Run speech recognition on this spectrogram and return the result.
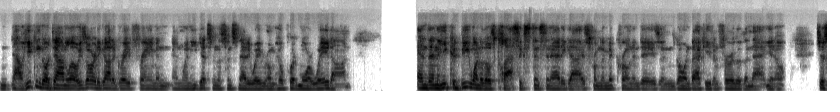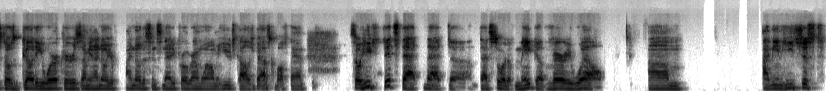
Now he can go down low. He's already got a great frame, and, and when he gets in the Cincinnati weight room, he'll put more weight on. And then he could be one of those classic Cincinnati guys from the Mick Cronin days and going back even further than that, you know, just those gutty workers. I mean, I know you're I know the Cincinnati program well. I'm a huge college basketball fan. So he fits that that uh, that sort of makeup very well. Um, I mean, he's just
